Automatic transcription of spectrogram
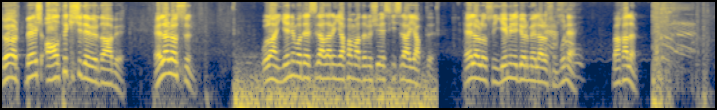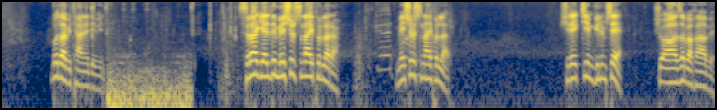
4 5 6 kişi devirdi abi. Helal olsun. Ulan yeni model silahların yapamadığını şu eski silah yaptı. Helal olsun yemin ediyorum helal olsun. Bu ne? Bakalım. Bu da bir tane devirdi. Sıra geldi meşhur sniperlara. Meşhur sniperlar. Şirekciğim gülümse. Şu ağza bak abi.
